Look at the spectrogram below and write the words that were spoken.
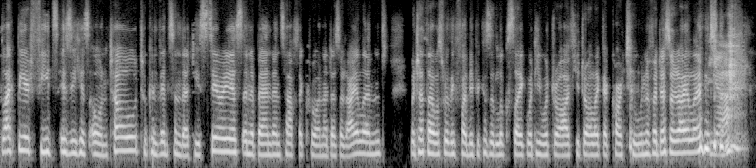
Blackbeard feeds Izzy his own toe to convince him that he's serious and abandons half the crew on a desert island, which I thought was really funny because it looks like what you would draw if you draw like a cartoon of a desert island. Yeah.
